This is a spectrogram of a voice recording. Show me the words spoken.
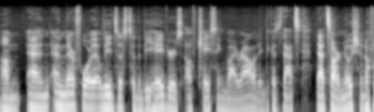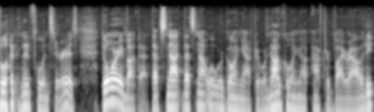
um, and and therefore it leads us to the behaviors of chasing virality because that's that's our notion of what an influencer is. Don't worry about that. That's not that's not what we're going after. We're not going after virality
